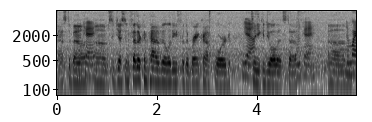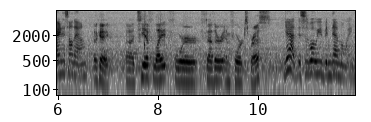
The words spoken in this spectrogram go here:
asked about, Okay. um, suggesting feather compatibility for the Braincraft board, Yeah. so you can do all that stuff. Okay. Um, I'm writing this all down. Okay, uh, TF Lite for Feather M4 Express. Yeah, this is what we've been demoing.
